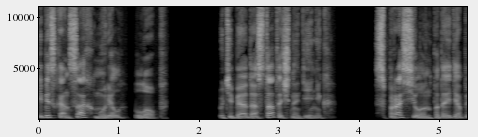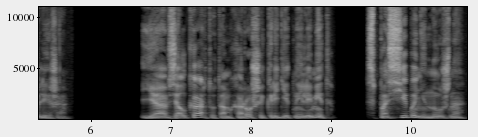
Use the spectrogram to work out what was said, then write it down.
и без конца хмурил лоб. «У тебя достаточно денег?» – спросил он, подойдя ближе. «Я взял карту, там хороший кредитный лимит». «Спасибо, не нужно.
